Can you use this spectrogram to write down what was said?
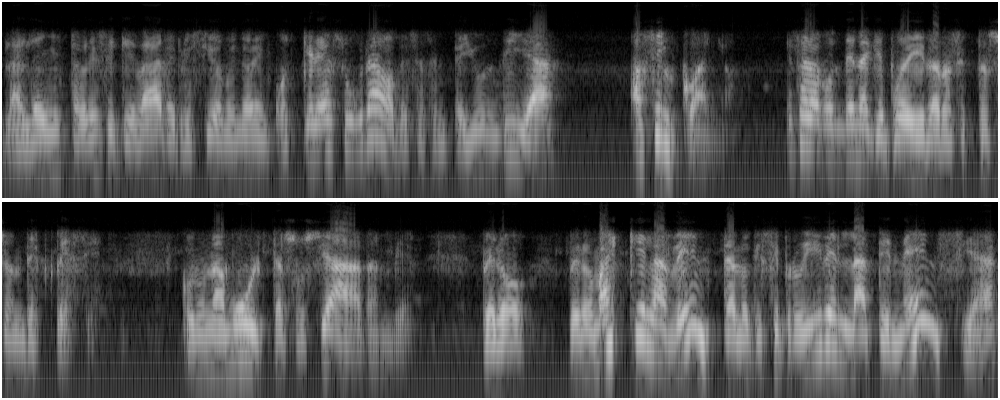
la ley establece que va a represivo menor en cualquiera de sus grados, de 61 días a 5 años. Esa es la condena que puede ir a receptación de especies, con una multa asociada también. Pero, pero más que la venta, lo que se prohíbe es la tenencia,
